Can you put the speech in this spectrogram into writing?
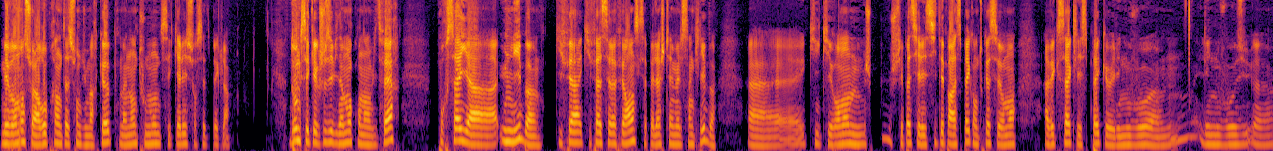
mais vraiment sur la représentation du markup, maintenant tout le monde s'est calé sur cette spec là. Donc c'est quelque chose évidemment qu'on a envie de faire. Pour ça il y a une lib qui fait, qui fait assez référence, qui s'appelle HTML5lib, euh, qui, est vraiment, je ne sais pas si elle est citée par la spec, en tout cas c'est vraiment avec ça que les specs et les nouveaux, euh, les nouveaux euh,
